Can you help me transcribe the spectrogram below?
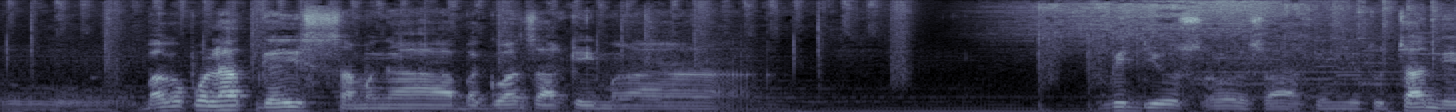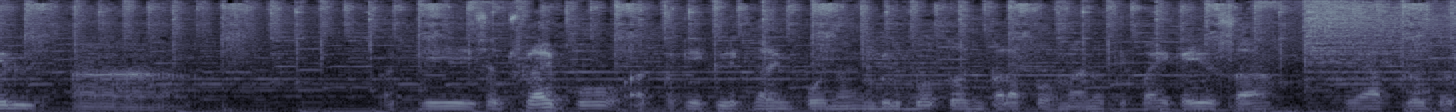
So bago po lahat guys sa mga baguhan sa aking mga videos or sa aking YouTube channel uh, paki-subscribe po at paki-click na rin po ng bell button para po ma-notify kayo sa i-upload or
